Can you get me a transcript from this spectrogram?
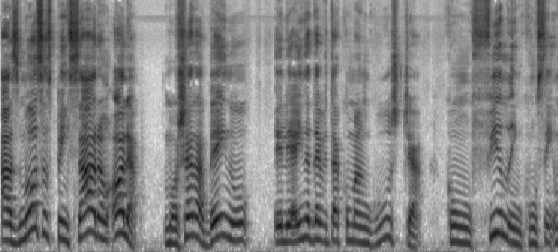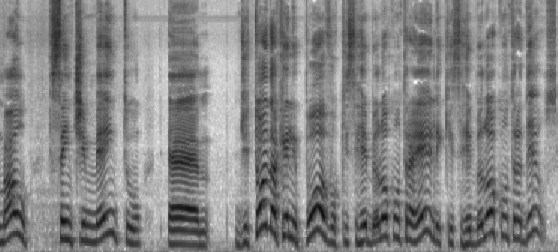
as moças pensaram, olha, Moshe Rabbeinu, ele ainda deve estar com uma angústia com feeling, com o mau sentimento é, de todo aquele povo que se rebelou contra ele, que se rebelou contra Deus.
